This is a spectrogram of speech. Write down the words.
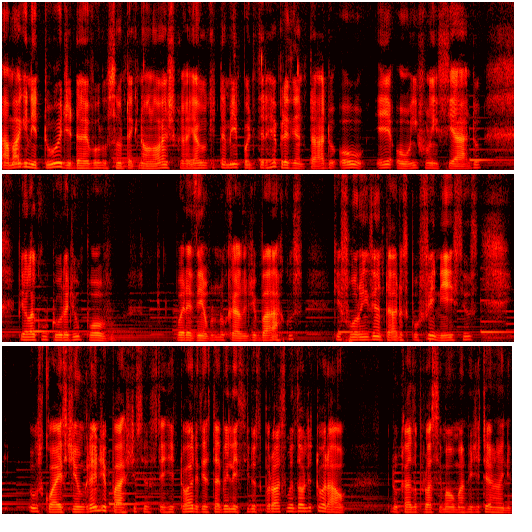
A magnitude da evolução tecnológica é algo que também pode ser representado ou e ou influenciado pela cultura de um povo. Por exemplo, no caso de barcos que foram inventados por fenícios, os quais tinham grande parte de seus territórios estabelecidos próximos ao litoral, no caso próximo ao mar Mediterrâneo,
